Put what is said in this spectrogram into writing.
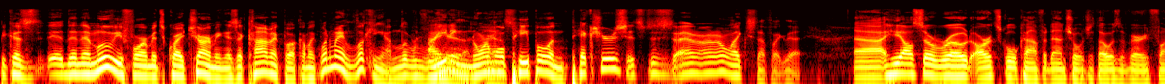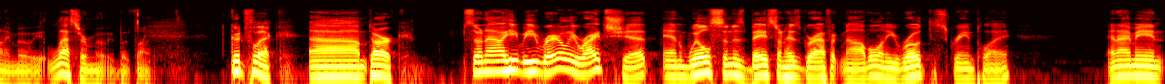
Because in the movie form, it's quite charming. As a comic book, I'm like, what am I looking? at? I'm l- I hear reading normal yes. people and pictures. It's just I don't, I don't like stuff like that. Uh, he also wrote Art School Confidential, which I thought was a very funny movie. Lesser movie, but funny. Good flick, Um, dark. so now he he rarely writes shit, and Wilson is based on his graphic novel, and he wrote the screenplay. And I mean,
